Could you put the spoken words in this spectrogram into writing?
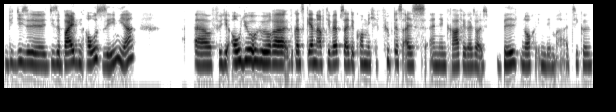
wie diese, diese beiden aussehen, ja. Äh, für die Audiohörer, du kannst gerne auf die Webseite kommen. Ich füge das als eine Grafik, also als Bild noch in dem Artikel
